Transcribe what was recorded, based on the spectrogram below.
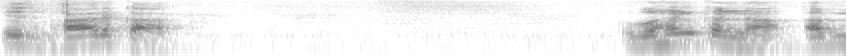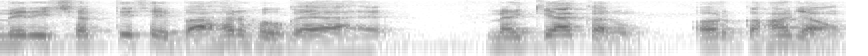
इस भार का वहन करना अब मेरी शक्ति से बाहर हो गया है। मैं क्या करूँ? और कहाँ जाऊँ?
